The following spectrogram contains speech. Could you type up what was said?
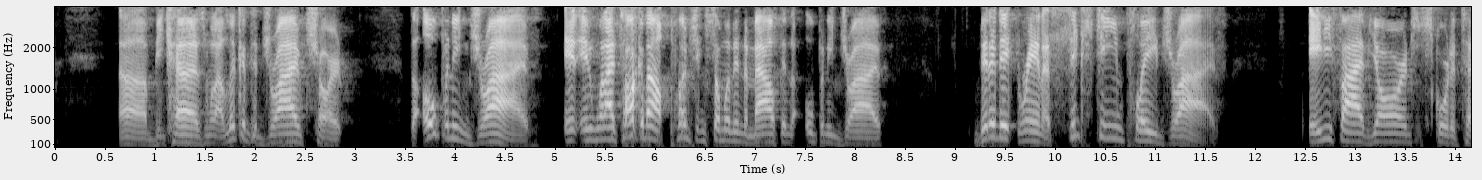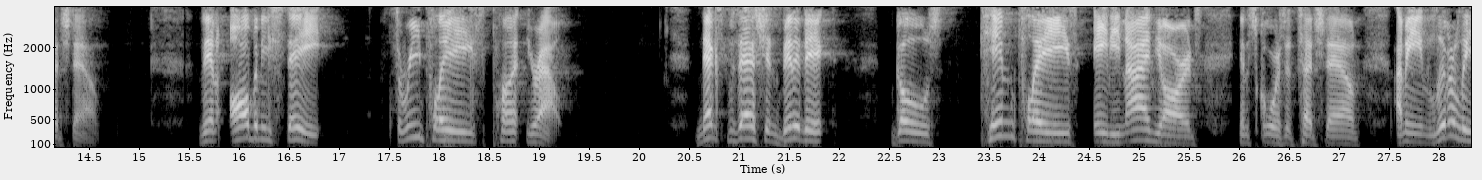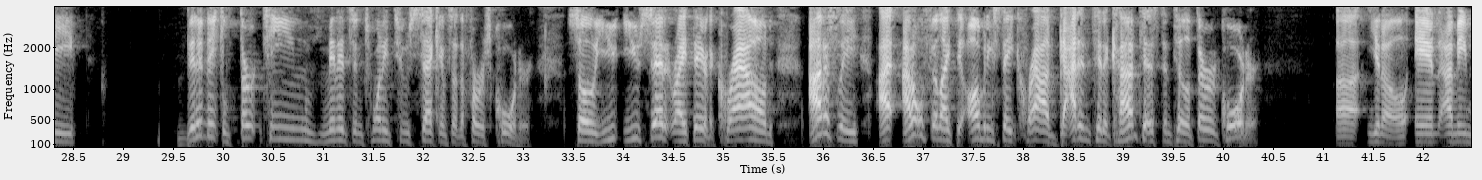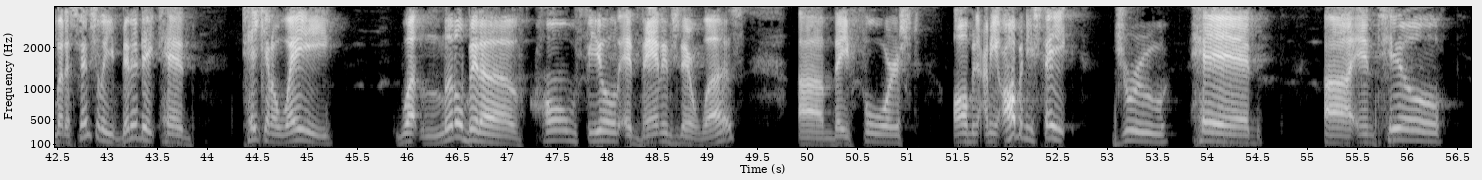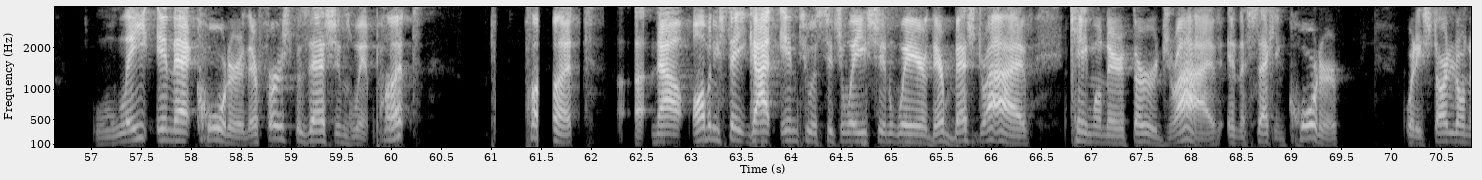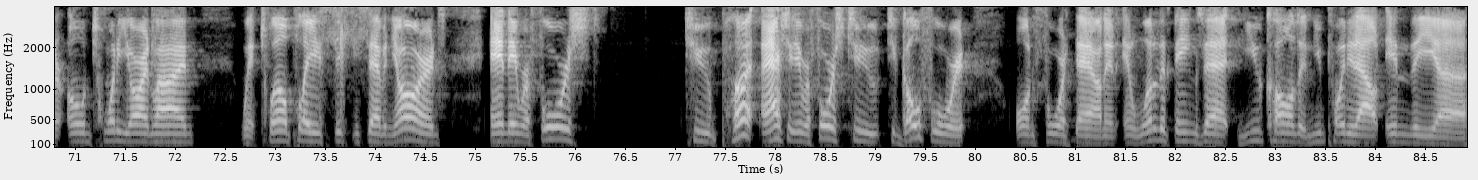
uh, because when I look at the drive chart, the opening drive, and, and when I talk about punching someone in the mouth in the opening drive, Benedict ran a 16 play drive, 85 yards, scored a touchdown. Then Albany State, three plays, punt, you're out. Next possession, Benedict goes 10 plays, 89 yards, and scores a touchdown. I mean, literally, Benedict 13 minutes and 22 seconds of the first quarter. So you you said it right there. The crowd, honestly, I, I don't feel like the Albany State crowd got into the contest until the third quarter. Uh, you know, and I mean, but essentially Benedict had taken away what little bit of home field advantage there was. Um, they forced Albany. I mean, Albany State drew head uh, until late in that quarter. Their first possessions went punt, punt. Uh, now, Albany State got into a situation where their best drive came on their third drive in the second quarter, where they started on their own 20 yard line, went 12 plays, 67 yards, and they were forced to punt. Actually, they were forced to to go for it on fourth down. And, and one of the things that you called and you pointed out in the uh,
